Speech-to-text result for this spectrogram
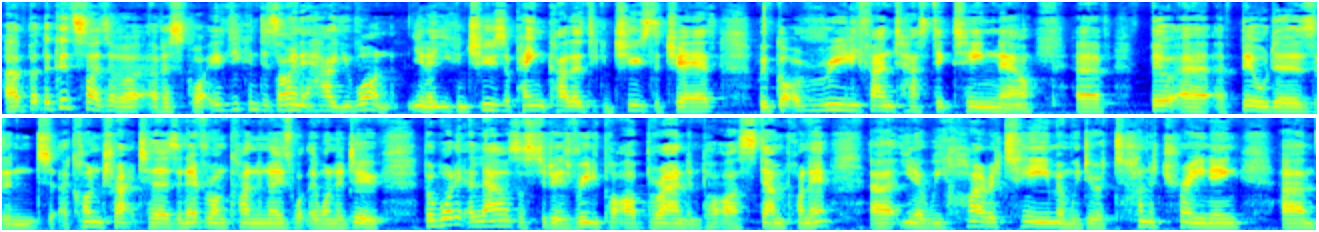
Uh, but the good sides of a, of a squat is you can design it how you want. You know, you can choose the paint colours, you can choose the chairs. We've got a really fantastic team now of build, uh, of builders and uh, contractors, and everyone kind of knows what they want to do. But what it allows us to do is really put our brand and put our stamp on it. Uh, you know, we hire a team and we do a ton of training um,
